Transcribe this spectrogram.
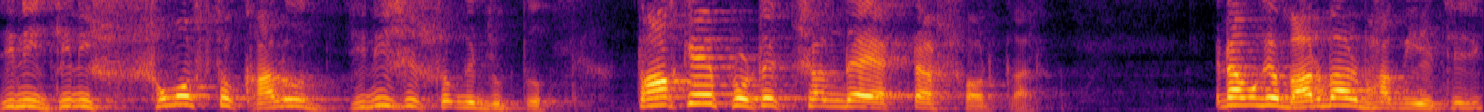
যিনি যিনি সমস্ত কালো জিনিসের সঙ্গে যুক্ত, তাকে প্রোটেকশন দেয় একটা সরকার। এটা আমাকে বারবার ভাবিয়েছে যে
